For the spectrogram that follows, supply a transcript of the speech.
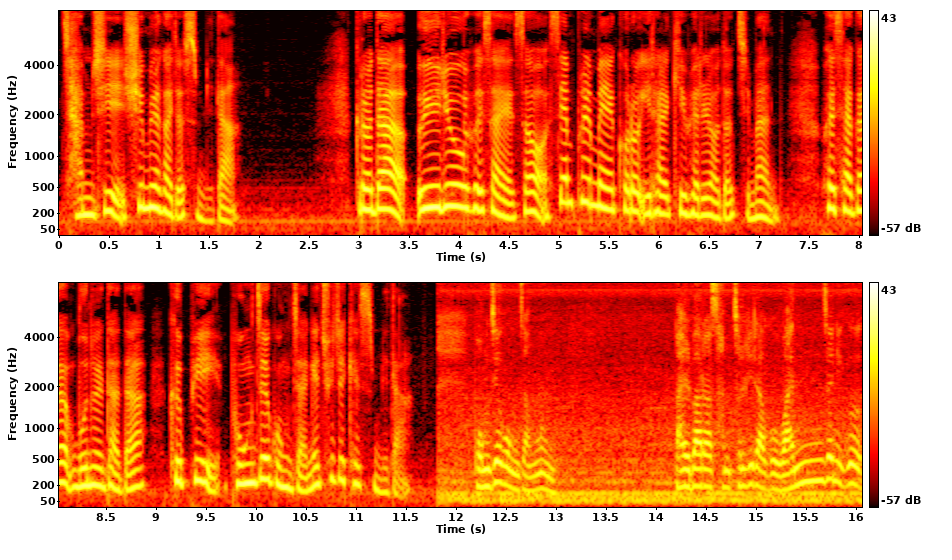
잠시 쉼을 가졌습니다. 그러다 의류 회사에서 샘플 메이커로 일할 기회를 얻었지만 회사가 문을 닫아 급히 봉제 공장에 취직했습니다. 봉제 공장은 발바라 삼천리라고 완전히 그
